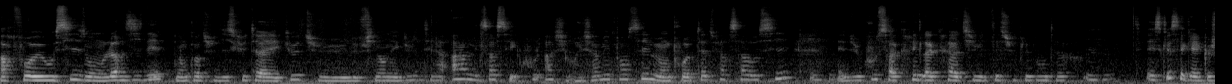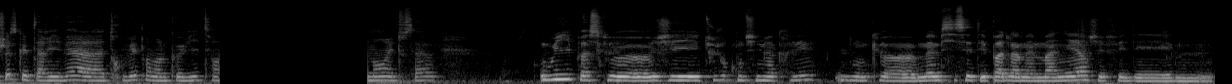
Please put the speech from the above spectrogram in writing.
Parfois, eux aussi, ils ont leurs idées. Donc, quand tu discutes avec eux, tu le fil en aiguille, tu es là, ah, mais ça c'est cool, ah, j'y aurais jamais pensé, mais on pourrait peut-être faire ça aussi. Mhm. Et du coup, ça crée de la créativité supplémentaire. Mhm. Est-ce que c'est quelque chose que tu arrivais à trouver pendant le Covid et tout ça? Oui, parce que j'ai toujours continué à créer. Mhm. Donc, euh, même si c'était pas de la même manière, j'ai fait des, hum,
